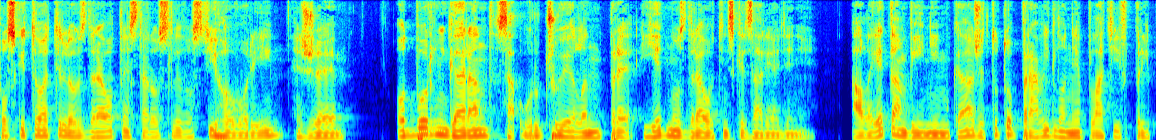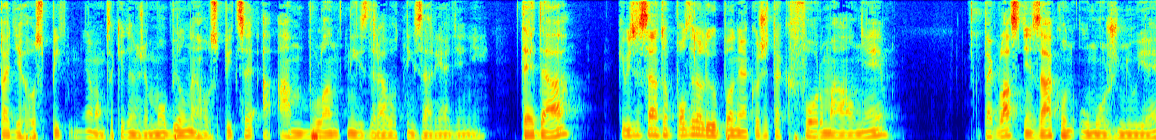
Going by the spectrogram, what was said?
poskytovateľoch zdravotnej starostlivosti hovorí, že odborný garant sa určuje len pre jedno zdravotnícke zariadenie. Ale je tam výnimka, že toto pravidlo neplatí v prípade hospi- ja mám taký den, že mobilné hospice a ambulantných zdravotných zariadení. Teda, keby sme sa na to pozreli úplne akože tak formálne, tak vlastne zákon umožňuje,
